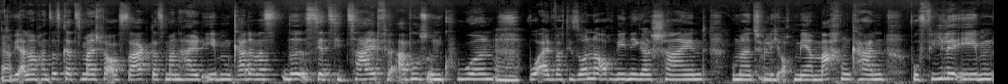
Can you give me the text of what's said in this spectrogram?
Ja. So wie Anna Franziska zum Beispiel auch sagt, dass man halt eben, gerade was, das ist jetzt die Zeit für Abus und Kuren, mhm. wo einfach die Sonne auch weniger scheint, wo man natürlich mhm. auch mehr machen kann, wo viele eben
